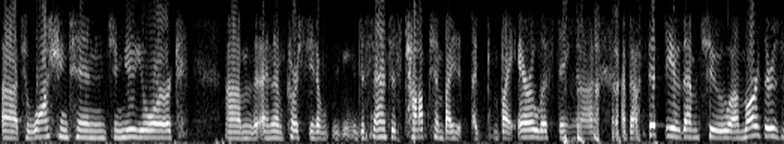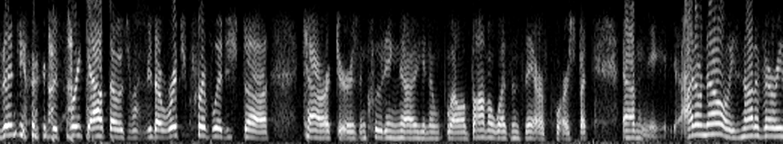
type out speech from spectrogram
uh, to Washington, to New York. Um, and of course, you know, DeSantis topped him by by, by airlifting uh, about 50 of them to uh, Martha's Vineyard to freak out those, you know, rich, privileged uh, characters, including, uh, you know, well, Obama wasn't there, of course, but um, I don't know. He's not a very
